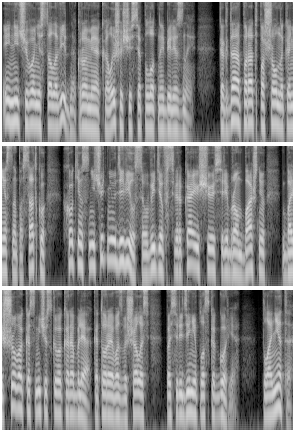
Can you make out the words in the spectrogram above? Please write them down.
и ничего не стало видно, кроме колышащейся плотной белизны. Когда аппарат пошел наконец на посадку, Хокинс ничуть не удивился, увидев сверкающую серебром башню большого космического корабля, которая возвышалась посередине плоскогорья. Планета,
